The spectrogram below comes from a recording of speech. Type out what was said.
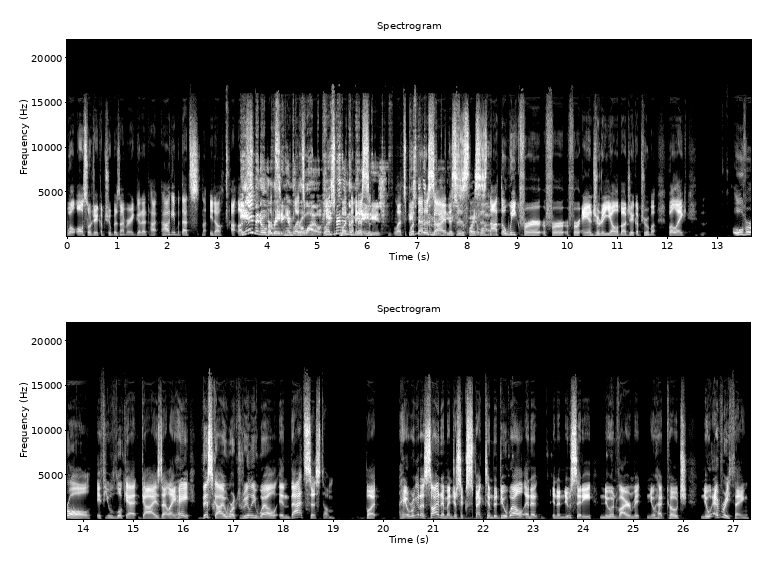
well, also Jacob Trouba is not very good at ho- hockey, but that's not, you know. uh, He ain't been overrating him for a while. let's He's been in the mid 80s. Let's put that aside. This is this is not the week for for for Andrew to yell about Jacob Trouba. But like overall, if you look at guys that like, hey, this guy worked really well in that system, but hey, we're gonna sign him and just expect him to do well in a in a new city, new environment, new head coach, new everything.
